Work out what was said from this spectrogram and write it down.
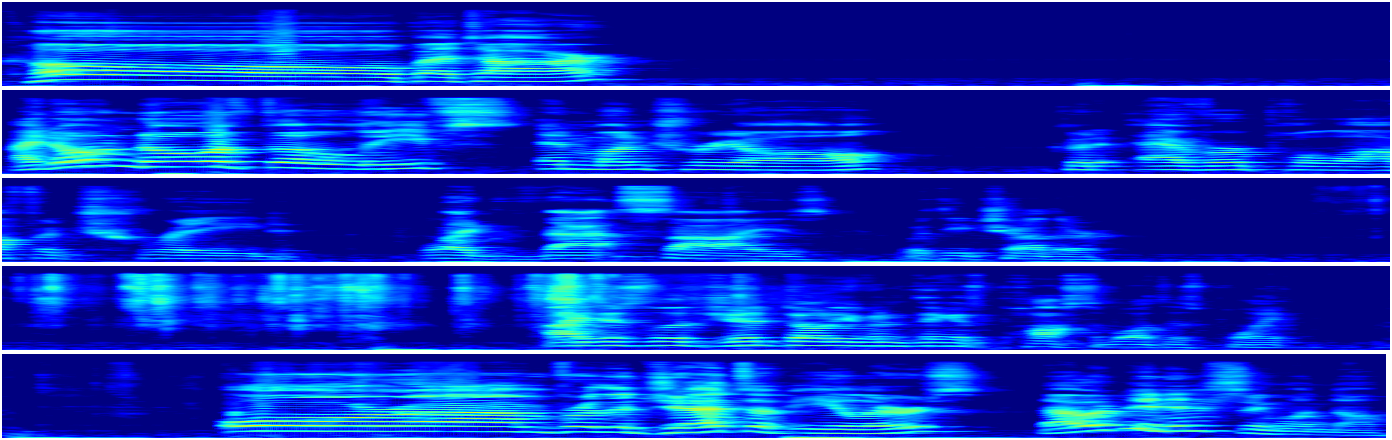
Kopitar. I don't know if the Leafs and Montreal could ever pull off a trade like that size with each other. I just legit don't even think it's possible at this point. Or um, for the Jets of Ehlers, that would be an interesting one though.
